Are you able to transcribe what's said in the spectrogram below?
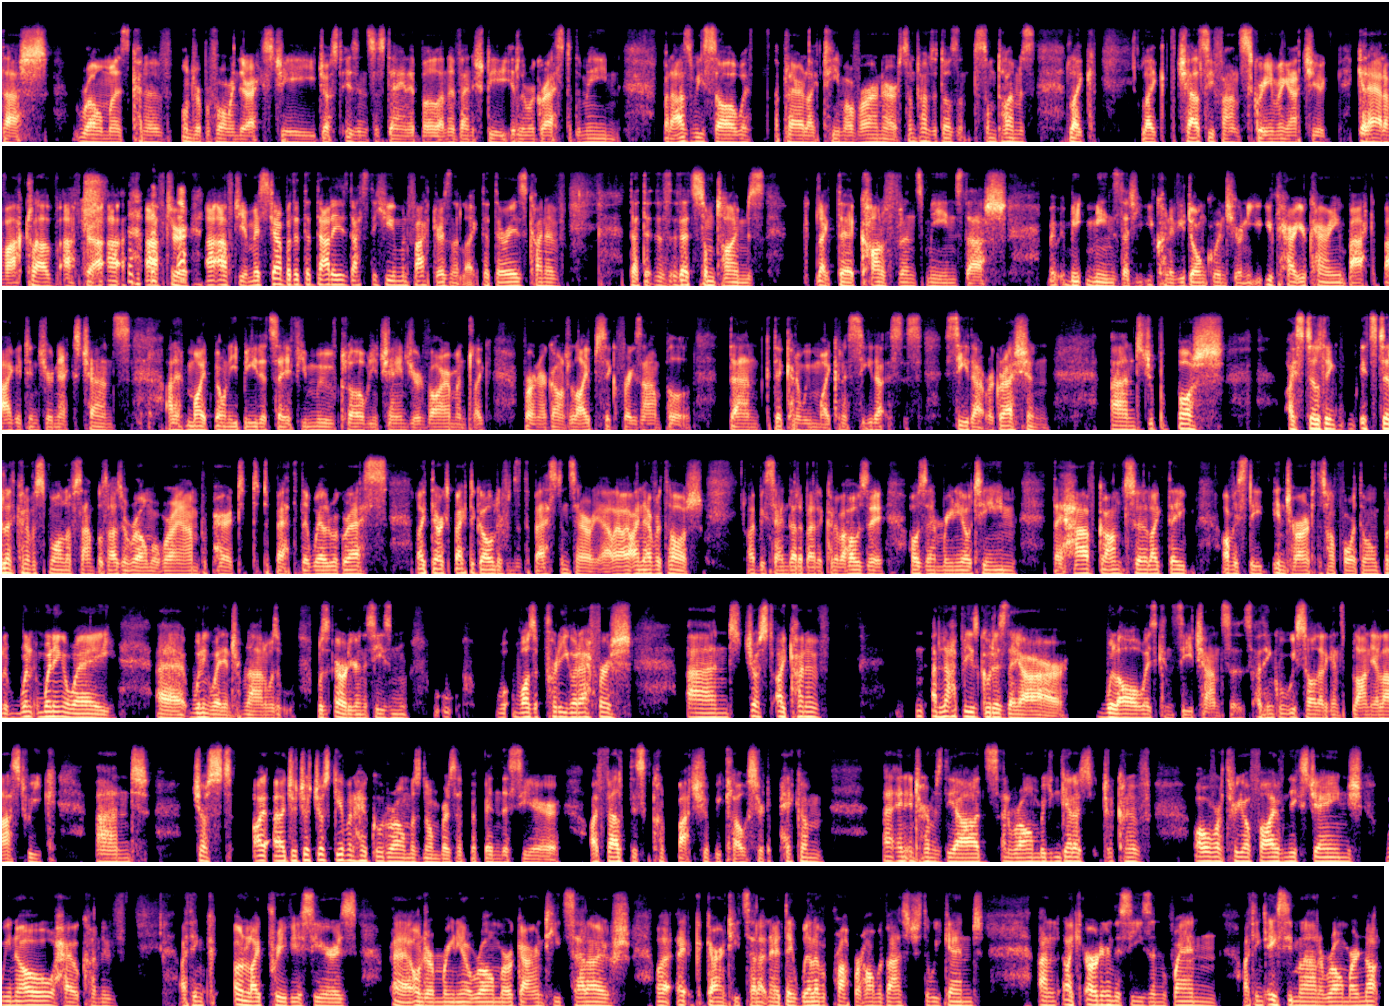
that Roma is kind of underperforming their XG just isn't sustainable and eventually it'll regress to the mean. But as we saw with a player like Timo Werner, sometimes it doesn't. Sometimes like like the Chelsea fans screaming at you, "Get out of our club!" After uh, after after you missed out. But that, that is that's the human factor, isn't it? Like that there is kind of that that, that sometimes like the confidence means that means that you kind of you don't go into your you carry you're carrying back baggage into your next chance and it might only be that say if you move club and you change your environment like Werner going to Leipzig for example then they kind of we might kind of see that see that regression and but I still think it's still a kind of a small enough sample size at Roma where I am prepared to, to bet that they will regress. Like their expected goal difference is the best in Serie A. I, I, never thought I'd be saying that about a kind of a Jose Jose Mourinho team. They have gone to like they obviously enter into the top four at the moment, but win, winning away, uh, winning away to Inter Milan was was earlier in the season was a pretty good effort, and just I kind of and Napoli as good as they are will always concede chances. I think we saw that against Bologna last week, and just I, I just just given how good Roma's numbers have been this year, I felt this match should be closer to pick them uh, in, in terms of the odds. And Roma, you can get a kind of over 305 in the exchange. We know how kind of, I think, unlike previous years, uh, under Mourinho, Roma are guaranteed sellout, well, uh, guaranteed sellout. Now they will have a proper home advantage the weekend, and like earlier in the season when I think AC Milan and Roma are not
